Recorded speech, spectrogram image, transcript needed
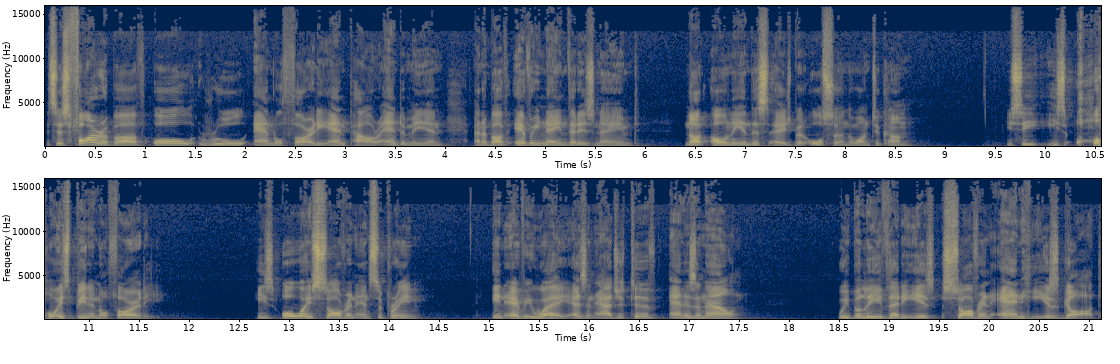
It says, far above all rule and authority and power and dominion, and above every name that is named, not only in this age, but also in the one to come. You see, he's always been in authority. He's always sovereign and supreme in every way, as an adjective and as a noun. We believe that he is sovereign and he is God.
